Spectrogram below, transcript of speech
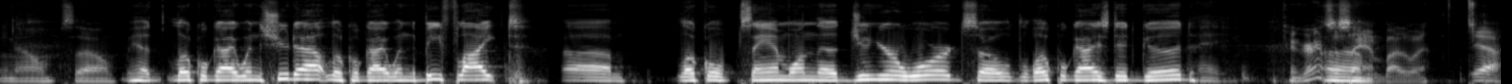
you know, so We had local guy win the shootout. Local guy win the B flight. Um, local Sam won the junior award. So the local guys did good. hey, Congrats Um, to Sam, by the way. yeah.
